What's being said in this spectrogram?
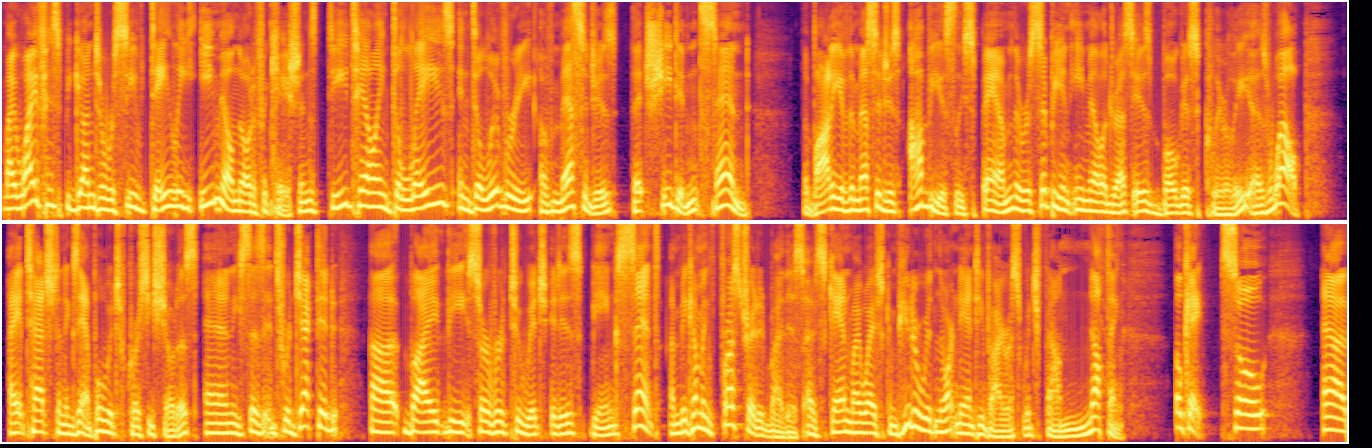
my wife has begun to receive daily email notifications detailing delays in delivery of messages that she didn't send. The body of the message is obviously spam. The recipient email address is bogus, clearly, as well. I attached an example, which of course he showed us, and he says it's rejected uh, by the server to which it is being sent. I'm becoming frustrated by this. I've scanned my wife's computer with Norton Antivirus, which found nothing. Okay, so uh,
